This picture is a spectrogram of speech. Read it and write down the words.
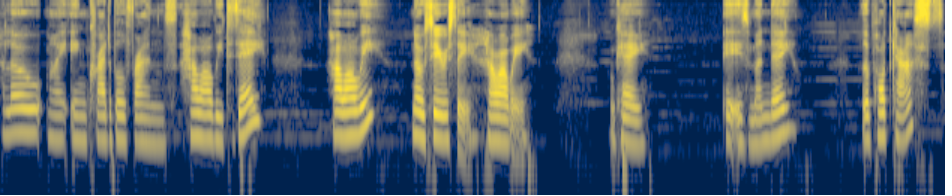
Hello, my incredible friends. How are we today? How are we? No, seriously, how are we? Okay, it is Monday. The podcast,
